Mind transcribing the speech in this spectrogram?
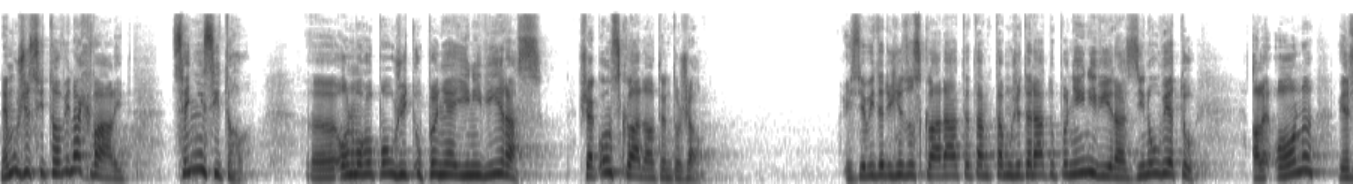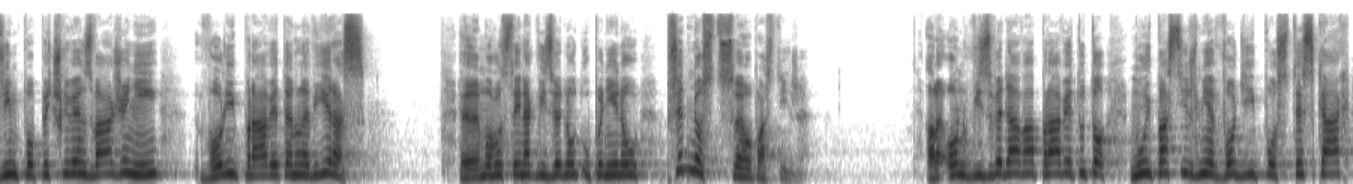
Nemůže si to vynachválit, cení si toho. Eh, on mohl použít úplně jiný výraz. Však on skládal tento žalm. Jistě víte, když něco skládáte, tam, tam můžete dát úplně jiný výraz, jinou větu. Ale on, věřím po pečlivém zvážení, volí právě tenhle výraz. Eh, mohl stejně vyzvednout úplně jinou přednost svého pastýře. Ale on vyzvedává právě tuto, můj pastýř mě vodí po stezkách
